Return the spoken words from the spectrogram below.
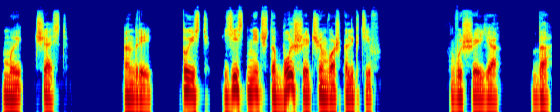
Мы — часть. Андрей. То есть есть нечто большее, чем ваш коллектив? Высшее Я. Да.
